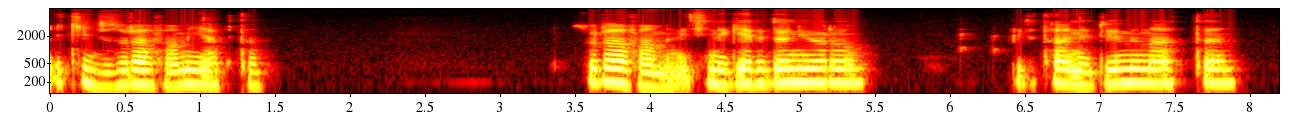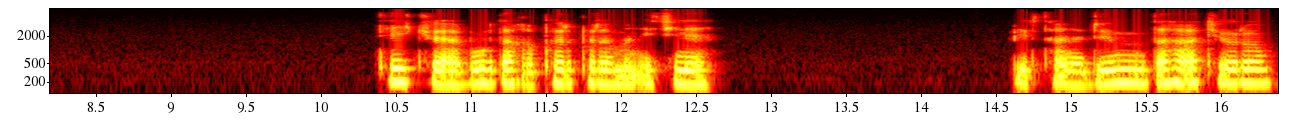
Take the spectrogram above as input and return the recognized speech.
İkinci zürafamı yaptım. Zürafamın içine geri dönüyorum. Bir tane düğümümü attım. Tekrar buradaki pırpırımın içine bir tane düğümümü daha atıyorum.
